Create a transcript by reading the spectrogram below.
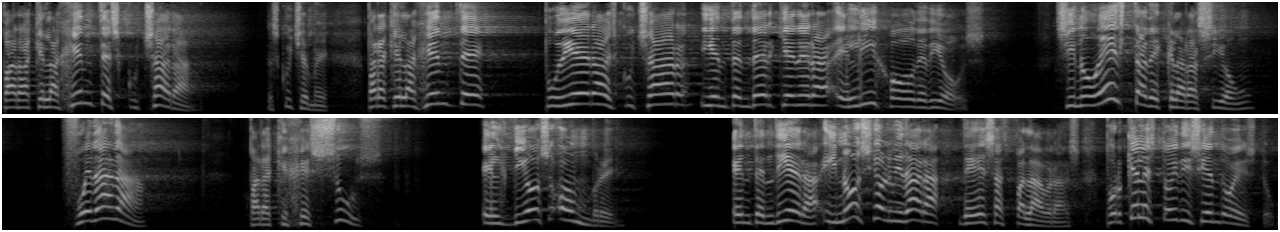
para que la gente escuchara, escúcheme, para que la gente pudiera escuchar y entender quién era el Hijo de Dios, sino esta declaración fue dada para que Jesús, el Dios hombre, entendiera y no se olvidara de esas palabras. ¿Por qué le estoy diciendo esto?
